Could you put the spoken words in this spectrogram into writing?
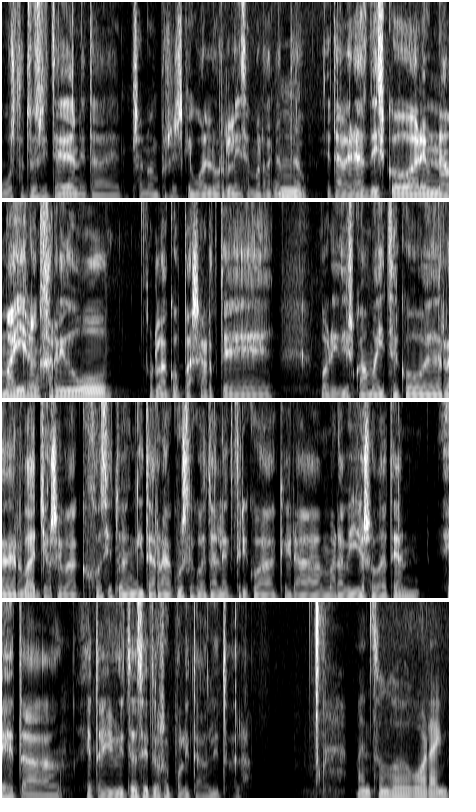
gustatu zitzaidan eta esan nuen, pues eski igual horrela izan barda kantau. Mm. Eta beraz diskoaren amaieran jarri dugu, horlako pasarte, hori disko amaitzeko ederreder bat, Josebak jozituen gitarra akusteko eta elektrikoak era marabilloso batean, eta eta iruditzen zitu oso polita galditu dela. Maintzungo dugu orain.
